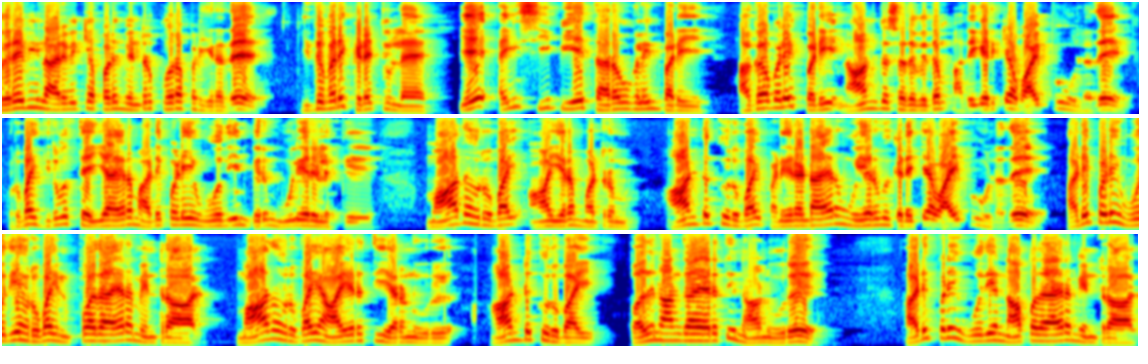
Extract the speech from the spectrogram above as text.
விரைவில் அறிவிக்கப்படும் என்று கூறப்படுகிறது. இதுவரை கிடைத்துள்ள ஏஐசிபிஐ தரவுகளின்படி அகவலைப்படி நான்கு சதவீதம் அதிகரிக்க வாய்ப்பு உள்ளது. ரூபாய் இருபத்தி ஐயாயிரம் அடிப்படை ஊதியம் பெறும் ஊழியர்களுக்கு மாத ரூபாய் ஆயிரம் மற்றும் ஆண்டுக்கு ரூபாய் பனிரெண்டாயிரம் உயர்வு கிடைக்க வாய்ப்பு உள்ளது. அடிப்படை ஊதியம் ரூபாய் முப்பதாயிரம் என்றால் மாதம் ரூபாய் ஆயிரத்தி இருநூறு ஆண்டுக்கு ரூபாய் பதினான்காயிரத்தி நானூறு. அடிப்படை ஊதியம் நாற்பதாயிரம் என்றால்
